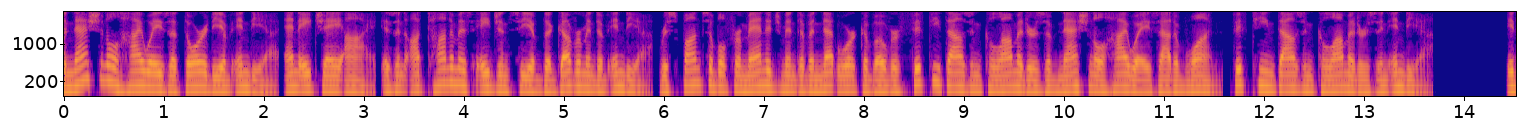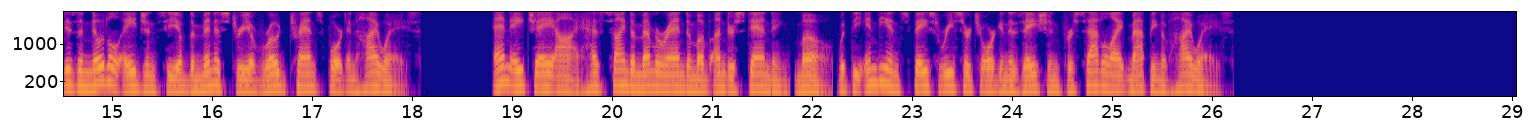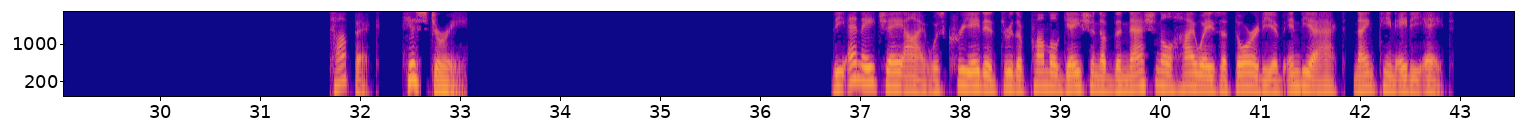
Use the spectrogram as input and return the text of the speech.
The National Highways Authority of India is an autonomous agency of the Government of India, responsible for management of a network of over 50,000 km of national highways out of 1, 15,000 km in India. It is a nodal agency of the Ministry of Road Transport and Highways. NHAI has signed a Memorandum of Understanding with the Indian Space Research Organisation for satellite mapping of highways. History The NHAI was created through the promulgation of the National Highways Authority of India Act, 1988.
